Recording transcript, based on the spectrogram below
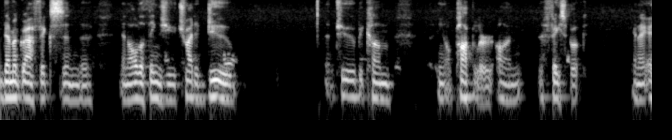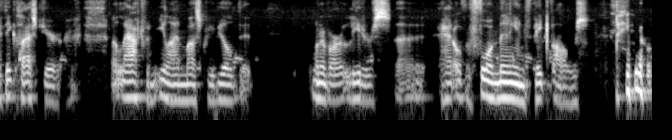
demographics and the, and all the things you try to do to become, you know, popular on Facebook. And I, I think last year I laughed when Elon Musk revealed that one of our leaders uh, had over 4 million fake followers. you know,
